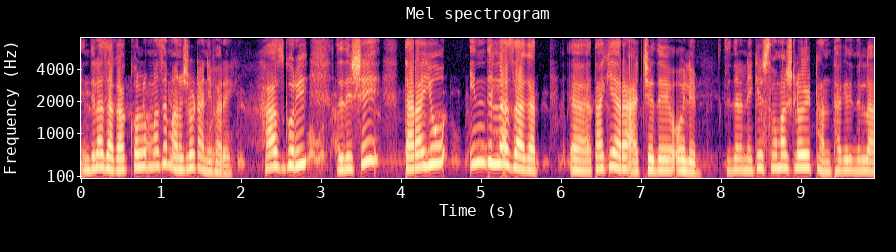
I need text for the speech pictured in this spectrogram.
ইন্দিলা জাগা কলম মাঝে মানুষের টানি পারে হাজ গরি যদি সেই তারাইও ইন্দিল্লা জাগাত তাকি আর আছে দে ওইলে যেদিন নাকি সমাজ লই টান থাকে ইন্দিল্লা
